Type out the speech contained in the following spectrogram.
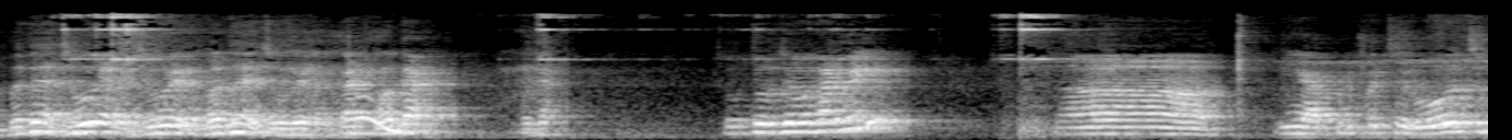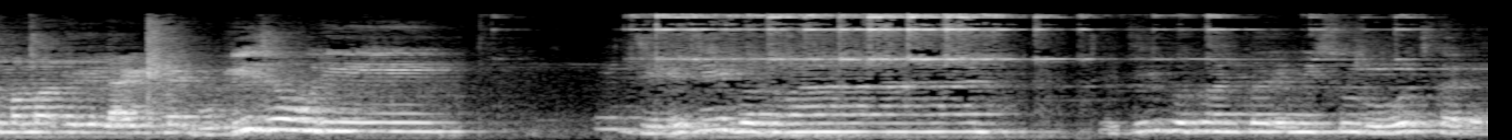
બધા જોયા જોયા બધા જોયા બધા ચોતુર છે વગાડવી હા એ આપણે પછી રોજ મમ્મા કરી લાઈટ ને ભૂલી જવું રી જય જય ભગવાન જય ભગવાન કરે મીસુ રોજ કરે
